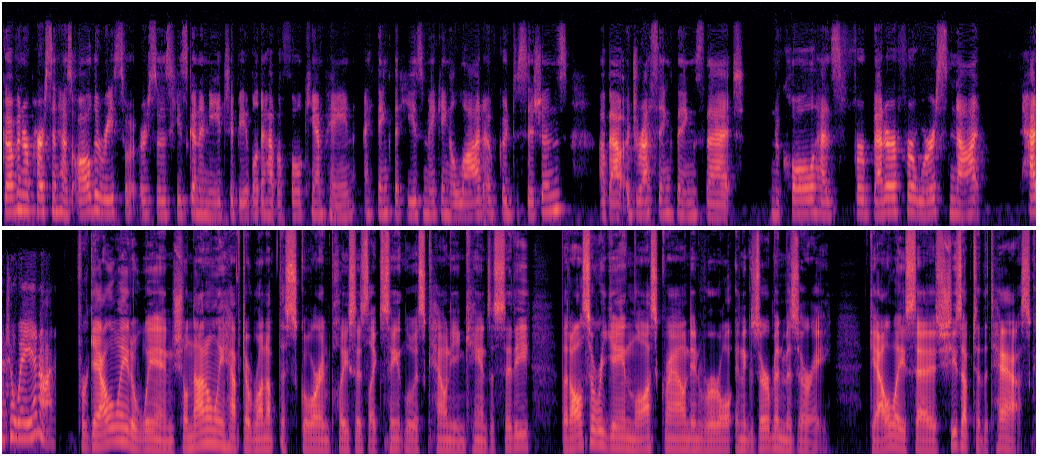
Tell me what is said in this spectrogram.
Governor Parson has all the resources he's going to need to be able to have a full campaign. I think that he's making a lot of good decisions about addressing things that Nicole has, for better for worse, not had to weigh in on. For Galloway to win, she'll not only have to run up the score in places like St. Louis County and Kansas City, but also regain lost ground in rural and exurban Missouri. Galloway says she's up to the task.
